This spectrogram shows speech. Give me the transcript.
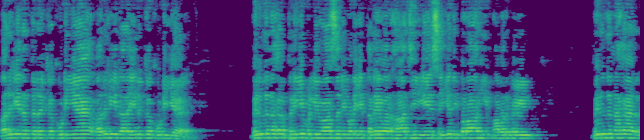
வருகை தந்திருக்கக்கூடிய வருகை தர இருக்கக்கூடிய விருதுநகர் பெரியபள்ளி வாசலினுடைய தலைவர் ஹாஜி ஏ சையத் இப்ராஹிம் அவர்கள் விருதுநகர்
